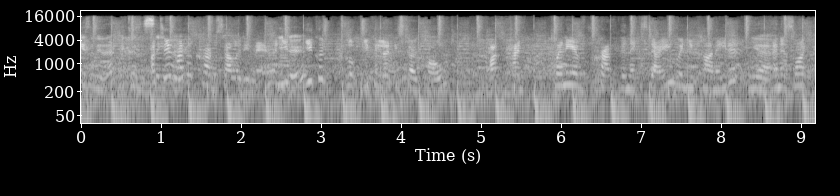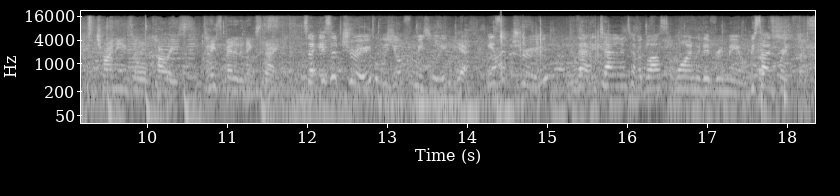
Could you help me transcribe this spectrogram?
isn't in it because it's I do have a crab salad in there, and You you, do? you could look. You could let this go cold. I've had plenty of crab the next day when you can't eat it. Yeah. And it's like Chinese or curries. It tastes better the next day. So is it true, because you're from Italy, Yeah. is it true that Italians have a glass of wine with every meal, besides breakfast?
